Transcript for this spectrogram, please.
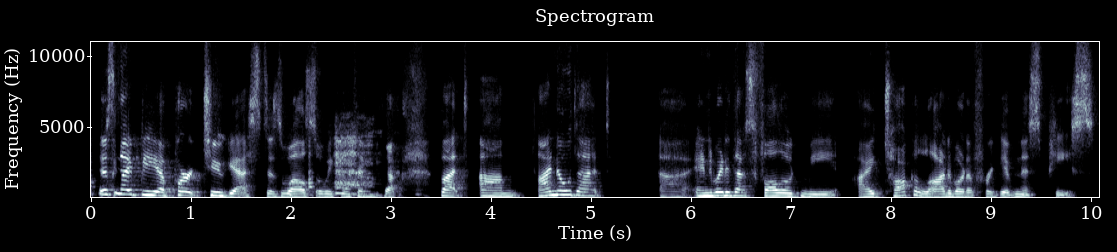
this might be a part two guest as well, so we can finish up. But um, I know that uh, anybody that's followed me, I talk a lot about a forgiveness piece,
